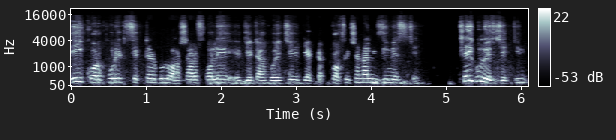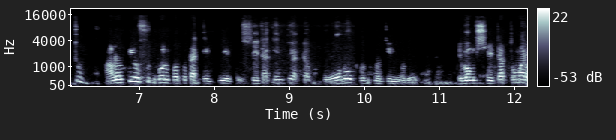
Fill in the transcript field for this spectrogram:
এই কর্পোরেট সেক্টরগুলো আসার ফলে যেটা হয়েছে যে একটা প্রফেশনালিজম এসছে। সেইগুলো এসছে, কিন্তু ভারতীয় ফুটবল কতটা এগিয়েছে সেটা কিন্তু একটা বড় প্রশ্ন চিহ্ন রয়েছে এবং সেটা তোমার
